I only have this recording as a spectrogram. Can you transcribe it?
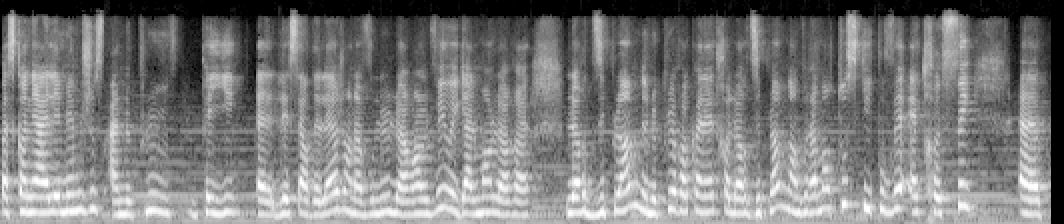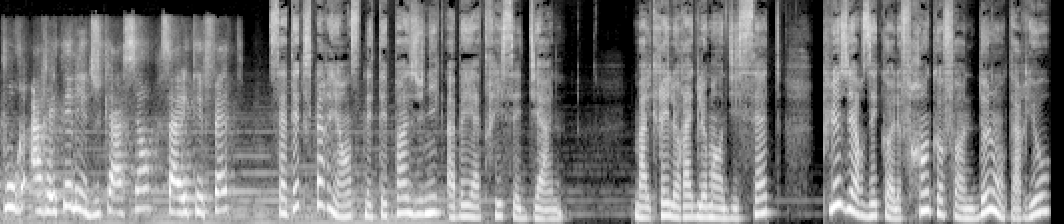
Parce qu'on est allé même juste à ne plus payer euh, les sœurs de l'âge, on a voulu leur enlever également leur, euh, leur diplôme, de ne plus reconnaître leur diplôme. Donc vraiment, tout ce qui pouvait être fait euh, pour arrêter l'éducation, ça a été fait. Cette expérience n'était pas unique à Béatrice et Diane. Malgré le règlement 17, plusieurs écoles francophones de l'Ontario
